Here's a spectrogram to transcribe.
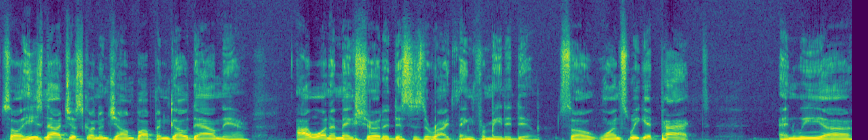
so he's not just going to jump up and go down there. I want to make sure that this is the right thing for me to do. So once we get packed and we uh,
